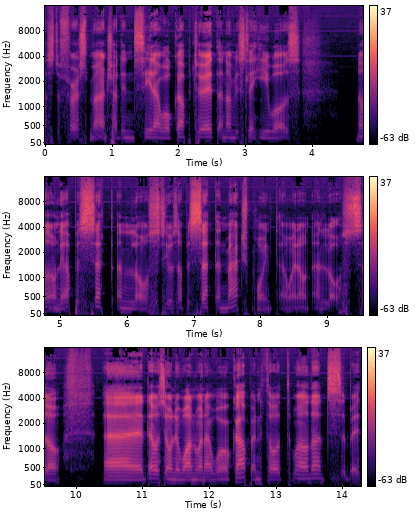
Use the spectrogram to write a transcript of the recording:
as the first match. I didn't see it. I woke up to it, and obviously he was not only up a set and lost, he was up a set and match point and went on and lost. So uh, that was the only one when I woke up and thought, well, that's a bit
